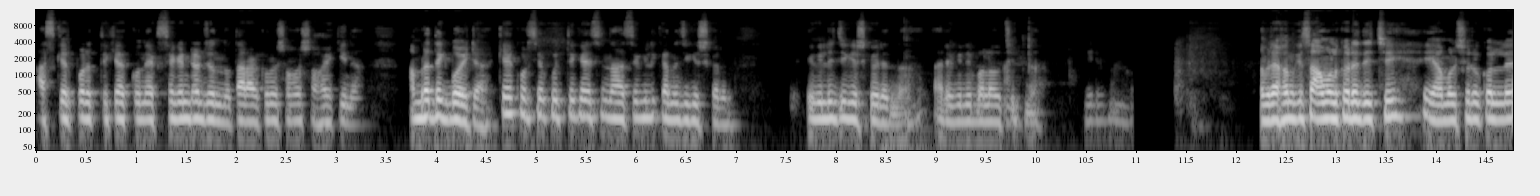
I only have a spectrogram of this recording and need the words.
আজকের পরের থেকে কোনো এক সেকেন্ডের জন্য তার আর কোনো সমস্যা হয় কিনা। আমরা দেখব এটা। কে করছে কই থেকে আছে না আছে এগুলি কেন জিজ্ঞেস করেন? এগুলি জিজ্ঞেস করেন না আর এগুলি বলা উচিত না আমরা এখন কিছু আমল করে দিচ্ছি এই আমল শুরু করলে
